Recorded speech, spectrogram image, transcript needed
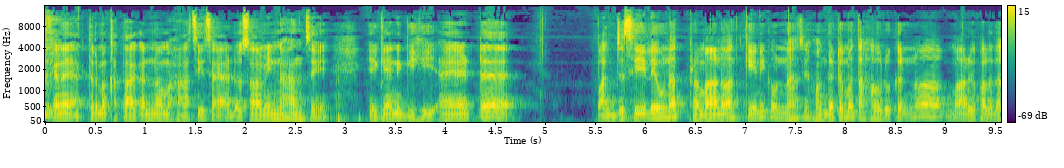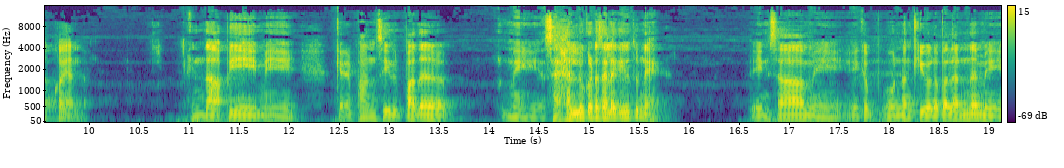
ගැන ඇත්තටම කතා කරනවා මහසී සයඩෝ ස්වාමීන් වහන්සේ. ඒ කියන්නේ ගිහි අයට පංචශීලයේ උනත් ප්‍රමාණවත් කියන එක උන්වහන්සේ හොඳටම තහවුරු කරනවා මාර්ගඵල දක්වා යන්න. හින්දා අපි මේ කියන්නේ පන්සිල් පද මේ සැහැල්ලුකට සැලකිය යුතු නැහැ. ඒ නිසා මේ ඒක ඕනනම් කියවලා බලන්න මේ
